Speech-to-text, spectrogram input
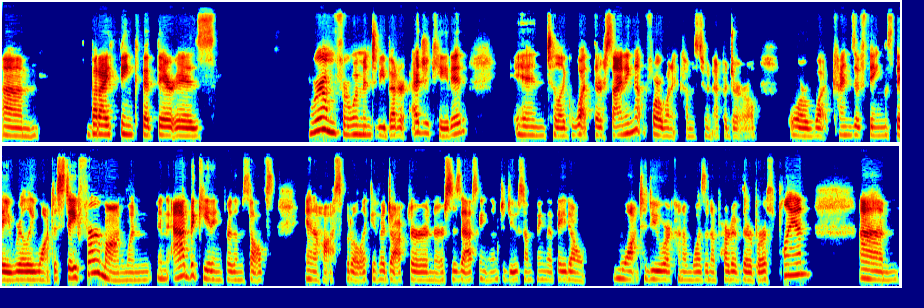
Um, but i think that there is room for women to be better educated into like what they're signing up for when it comes to an epidural or what kinds of things they really want to stay firm on when in advocating for themselves in a hospital. Like if a doctor or nurse is asking them to do something that they don't want to do or kind of wasn't a part of their birth plan um,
